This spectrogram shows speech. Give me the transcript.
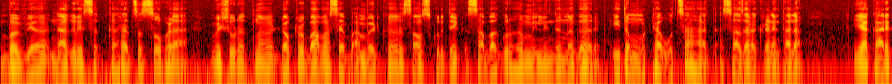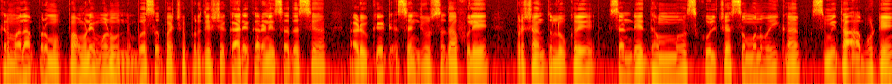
भव्य नागरिक सत्काराचा सोहळा विश्वरत्न डॉक्टर बाबासाहेब आंबेडकर सांस्कृतिक सभागृह मिलिंद नगर इथं मोठ्या उत्साहात साजरा करण्यात आला. या कार्यक्रमाला प्रमुख पाहुणे म्हणून बसपाचे प्रदेश कार्यकारिणी सदस्य ॲडव्होकेट संजीव सदाफुले प्रशांत लोकरे संडे धम्म स्कूलच्या समन्वयिका स्मिता आबुटे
